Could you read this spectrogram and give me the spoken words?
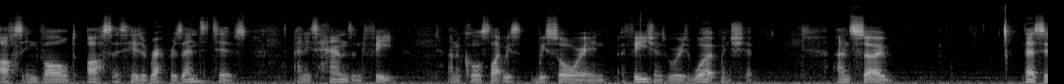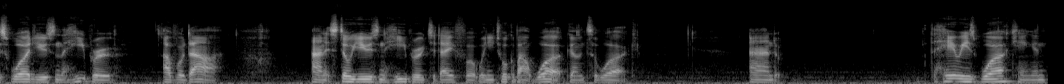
us involved, us as His representatives and His hands and feet. And of course, like we, we saw in Ephesians, we're His workmanship. And so there's this word used in the Hebrew, avodah, and it's still used in Hebrew today for when you talk about work, going to work. And here he's working, and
